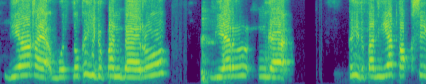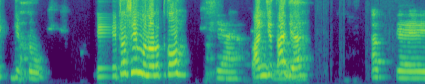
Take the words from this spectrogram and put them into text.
Dia kayak butuh kehidupan baru biar nggak kehidupan dia toksik gitu. Itu sih menurutku. Ya. Lanjut ya. aja. Oke. Okay.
